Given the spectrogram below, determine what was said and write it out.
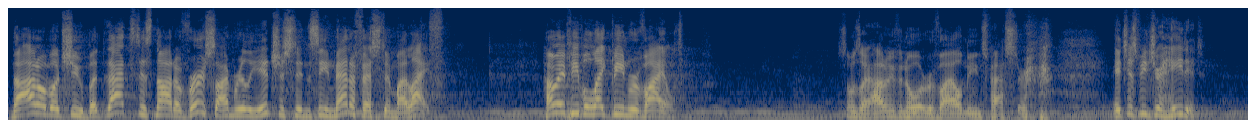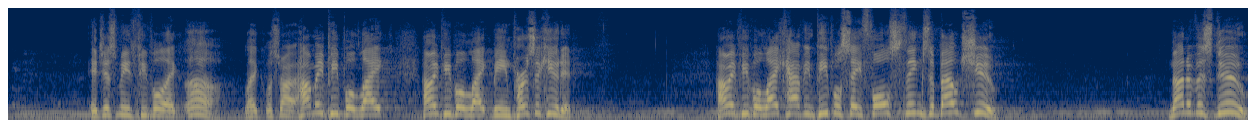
Now, I don't know about you, but that's just not a verse I'm really interested in seeing manifest in my life. How many people like being reviled? Someone's like, I don't even know what revile means, Pastor. it just means you're hated. It just means people like, oh, like what's wrong? How many people like how many people like being persecuted? How many people like having people say false things about you? None of us do.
